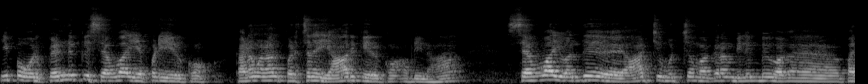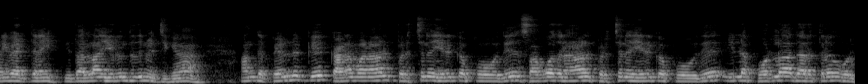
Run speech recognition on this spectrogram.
இப்போ ஒரு பெண்ணுக்கு செவ்வாய் எப்படி இருக்கும்? கணவனால் பிரச்சனை யாருக்கு இருக்கும் அப்படின்னா செவ்வாய் வந்து ஆட்சி உச்சம் வக்கரம் விளிம்பு வக பரிவர்த்தனை இதெல்லாம் இருந்ததுன்னு வச்சுக்கோங்க அந்த பெண்ணுக்கு கணவனால் பிரச்சனை இருக்க போகுது சகோதரனால் பிரச்சனை இருக்க போகுது இல்லை பொருளாதாரத்தில் ஒரு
